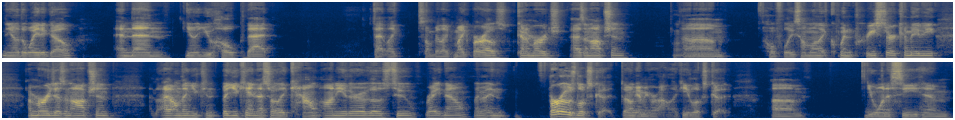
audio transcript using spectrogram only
you know, the way to go. And then, you know, you hope that that like somebody like Mike Burrows can emerge as an option. Um, hopefully someone like Quinn Priester can maybe emerge as an option. I don't think you can, but you can't necessarily count on either of those two right now. I mean, Burrows looks good. Don't get me wrong; like he looks good. Um, you want to see him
